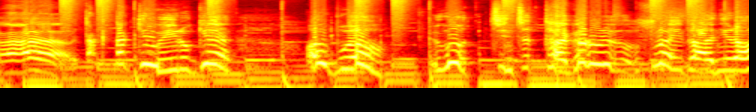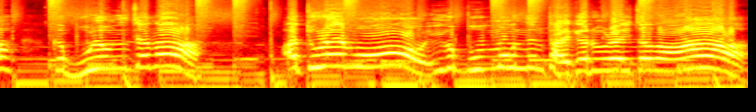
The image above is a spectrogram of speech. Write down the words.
아 딱딱해 왜 이렇게? 아 뭐야? 이거 진짜 달걀 후라이가 아니라 그 모형이잖아. 아 도라에몽! 이거 못 먹는 달걀 후라이잖아 아.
